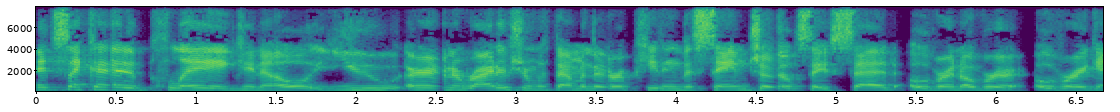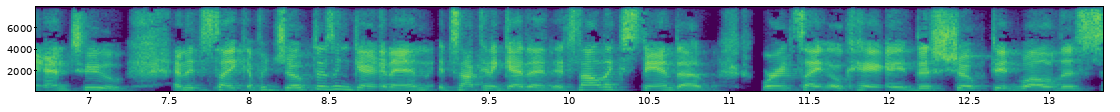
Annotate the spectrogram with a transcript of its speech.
it's like a plague, you know. You are in a writer's room with them and they're repeating the same jokes they've said over and over over again too. And it's like if a joke doesn't get in, it's not going to get in. It's not like stand up where it's like, okay, this joke did well this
